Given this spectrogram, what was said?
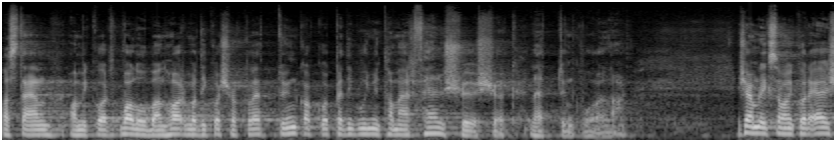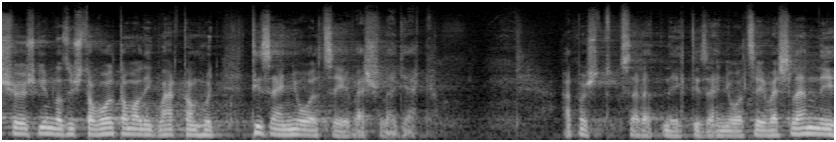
Aztán, amikor valóban harmadikosok lettünk, akkor pedig úgy, mintha már felsősök lettünk volna. És emlékszem, amikor elsős gimnazista voltam, alig vártam, hogy 18 éves legyek. Hát most szeretnék 18 éves lenni,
